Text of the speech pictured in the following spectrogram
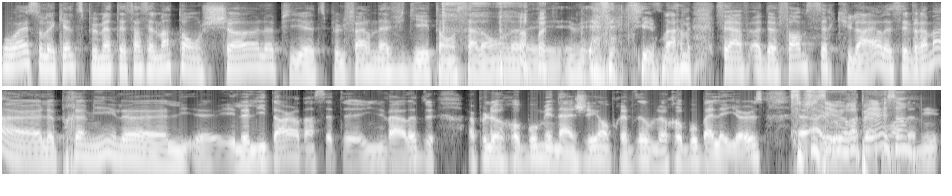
Ouais, sur lequel tu peux mettre essentiellement ton chat, là, puis euh, tu peux le faire naviguer ton salon, là, Ah et- et- effectivement. C'est à- de forme circulaire. C'est vraiment euh, le premier là, euh, li- euh, et le leader dans cet euh, univers-là, un peu le robot ménager, on pourrait dire, ou le robot balayeuse. Euh, c'est européen, ça? donné-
